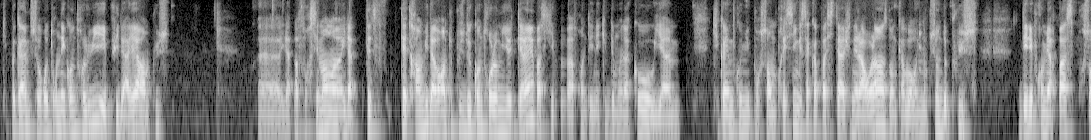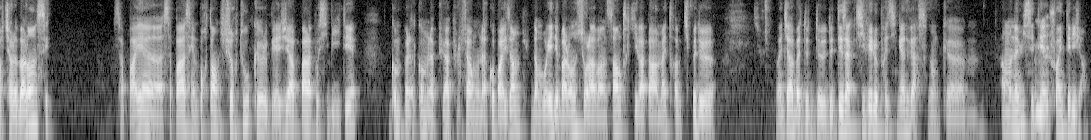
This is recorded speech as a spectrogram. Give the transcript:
qui peut quand même se retourner contre lui. Et puis derrière, en plus, il n'a pas forcément, il a peut-être peut-être envie d'avoir un peu plus de contrôle au milieu de terrain parce qu'il va affronter une équipe de Monaco où il y a un- qui est quand même connu pour son pressing et sa capacité à gêner la relance. Donc avoir une option de plus dès les premières passes pour sortir le ballon, c'est ça paraît, euh, ça paraît assez important. Surtout que le PSG n'a pas la possibilité comme, comme l'a pu, a pu le faire Monaco par exemple, d'envoyer des ballons sur l'avant-centre qui va permettre un petit peu de, on va dire, bah, de, de- de désactiver le pressing adverse. Donc, euh, à mon avis, c'était un choix intelligent.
